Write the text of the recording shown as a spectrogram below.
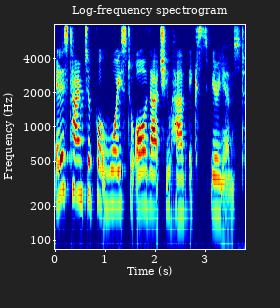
It is time to put voice to all that you have experienced.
